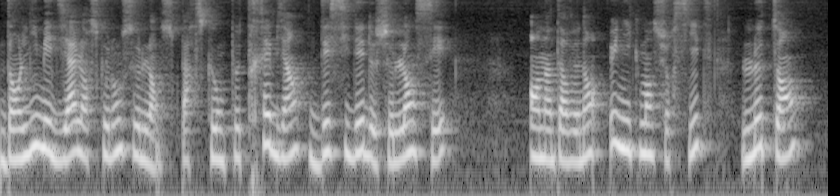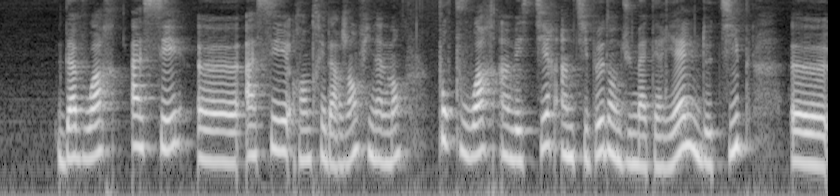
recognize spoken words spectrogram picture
dans l'immédiat lorsque l'on se lance parce qu'on peut très bien décider de se lancer en intervenant uniquement sur site le temps d'avoir assez, euh, assez rentré d'argent finalement pour pouvoir investir un petit peu dans du matériel de type euh,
